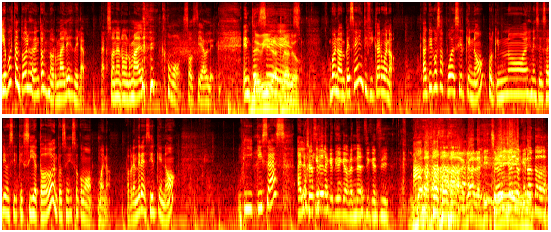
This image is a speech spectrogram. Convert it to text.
Y después están todos los eventos normales de la persona normal, como sociable. Entonces, vida, claro. Bueno, empecé a identificar, bueno, a qué cosas puedo decir que no, porque no es necesario decir que sí a todo. Entonces, eso como, bueno, aprender a decir que no. Y quizás a los Yo que. soy de las que tienen que aprender, así que sí. claro, la ti- Yo, sí. yo digo que no a todo.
